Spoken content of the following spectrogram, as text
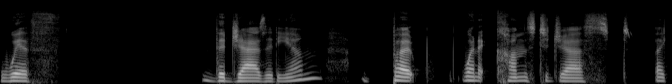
with the jazz idiom. But when it comes to just like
